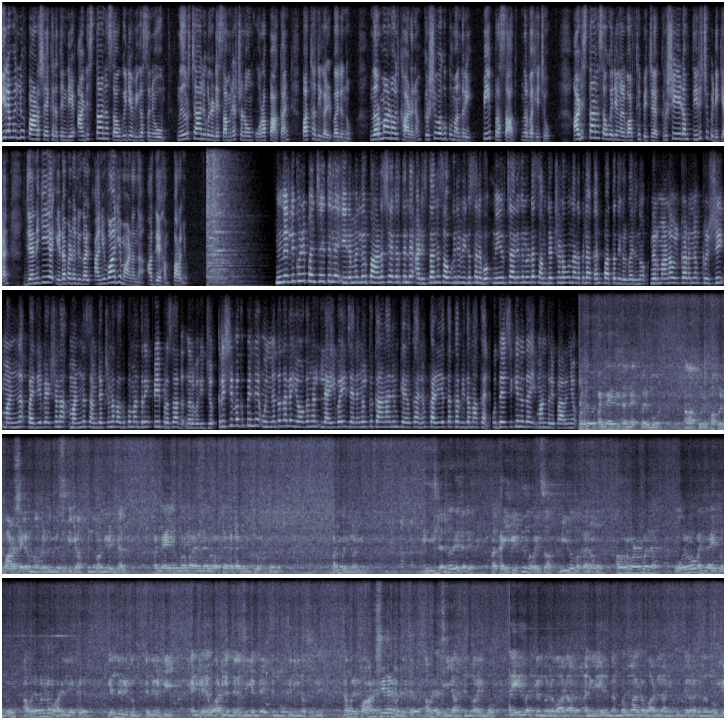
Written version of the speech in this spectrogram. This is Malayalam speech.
ഇരമല്ലൂർ പാടശേഖരത്തിന്റെ അടിസ്ഥാന സൗകര്യ വികസനവും നീർച്ചാലുകളുടെ സംരക്ഷണവും ഉറപ്പാക്കാൻ പദ്ധതികൾ വരുന്നു. നിർമ്മാണോദ്ഘാടനം കൃഷിവകുപ്പ് മന്ത്രി പി പ്രസാദ് നിർവഹിച്ചു. അടിസ്ഥാന സൗകര്യങ്ങൾ വർദ്ധിപ്പിച്ച് കൃഷിയിടം തിരിച്ചുപിടിക്കാൻ ജനകീയ ഇടപെടലുകൾ അനിവാര്യമാണെന്ന് അദ്ദേഹം പറഞ്ഞു. നെല്ലിക്കുഴി പഞ്ചായത്തിലെ ഇരമല്ലൂർ പാടശേഖരത്തിന്റെ അടിസ്ഥാന സൗകര്യ വികസനവും നീർച്ചാലുകളുടെ സംരക്ഷണവും നടപ്പിലാക്കാൻ പദ്ധതികൾ വരുന്നു. നിർമ്മാണ ഉദ്ഘാടനം കൃഷി മണ്ണ് പര്യവേക്ഷണ മണ്ണ് സംരക്ഷണ വകുപ്പ് മന്ത്രി പി പ്രസാദ് നിർവഹിച്ചു. കൃഷി വകുപ്പിന്റെ ഉന്നതതല യോഗങ്ങൾ ലൈവായി ജനങ്ങൾക്ക് കാണാനും കേൾക്കാനും കഴിയത്തക്ക വിധമാക്കാൻ ഉദ്ദേശിക്കുന്നതായി മന്ത്രി പറഞ്ഞു. പഞ്ചായത്തിൽ തന്നെ വരുമ്പോൾ ഒരു പാടശേഖരം വികസിപ്പിക്കാം എന്ന് പറഞ്ഞു കഴിഞ്ഞാൽ പഞ്ചായത്ത് എല്ലാവരും കണ്ണു വഴി കാണിക്കുന്നു ഇല്ല എന്താ വെച്ചാൽ ആ കൈ കിട്ടുന്ന പൈസ വീതം വെക്കാനാണ് അവരുടെ കുഴപ്പമില്ല ഓരോ പഞ്ചായത്ത് മെമ്പറും അവരവരുടെ വാർഡിലേക്ക് എന്ത് കിട്ടും എന്ത് കിട്ടി എനിക്ക് എന്റെ വാർഡിൽ എന്തെങ്കിലും ചെയ്യണ്ടേ എന്ന് നോക്കി നിൽക്കുന്ന അവസരത്തിൽ നമുക്കൊരു പാടശേഖരം എടുത്ത് അവിടെ അത് ചെയ്യാം എന്ന് പറയുമ്പോൾ അത് ഏത് മെമ്പറുടെ വാർഡാണ് അല്ലെങ്കിൽ ഏത് മെമ്പർമാരുടെ വാർഡിലാണ് ഈ കുറ്റ കിടക്കുന്നത് നോക്കി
